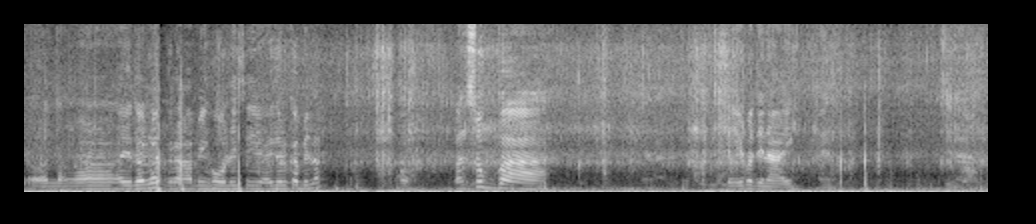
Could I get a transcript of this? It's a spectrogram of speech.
Yan mga idol, oh. Grabing huli si Idol Kabila. Oh, pansog ba? Yung iba dinaing. Ayan. Dinaing.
